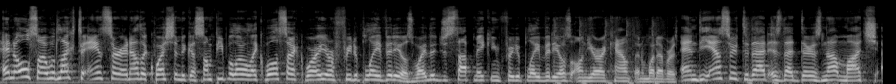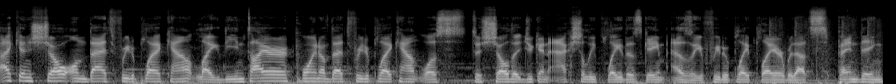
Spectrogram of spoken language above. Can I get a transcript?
And also, I would like to answer another question because some people are like, well, Sark, where are your free-to-play videos? Why did you stop making free-to-play videos on your account and whatever? And the answer to that is that there's not much I can show on that free-to-play account. Like, the entire point of that free-to-play account was to show that you can actually play this game as a free-to-play player without spending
